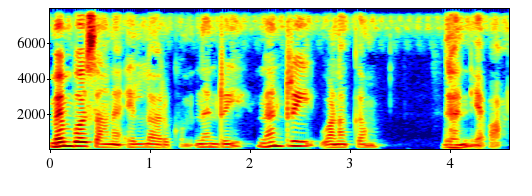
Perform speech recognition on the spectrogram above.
மெம்பர்ஸ் ஆன எல்லாருக்கும் நன்றி. நன்றி வணக்கம். தன்யவாத்.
